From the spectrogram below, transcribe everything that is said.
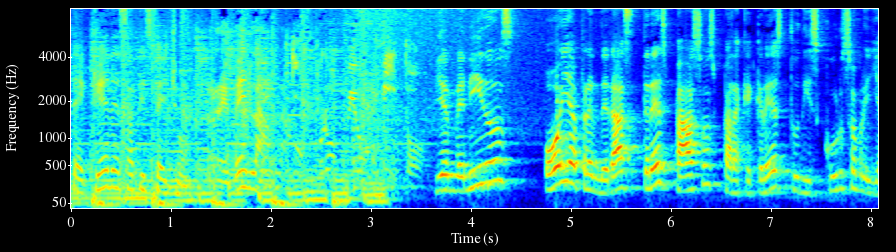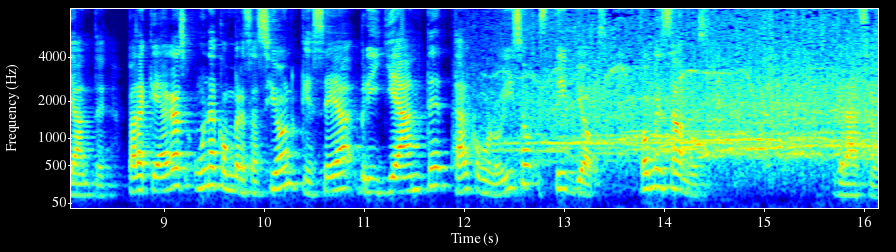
te quedes satisfecho. Revela tu propio mito. Bienvenidos. Hoy aprenderás tres pasos para que crees tu discurso brillante, para que hagas una conversación que sea brillante tal como lo hizo Steve Jobs. Comenzamos. Gracias.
